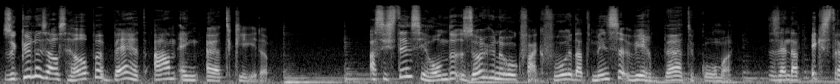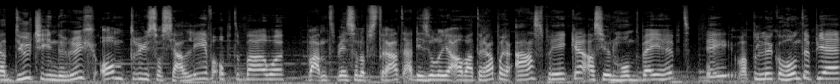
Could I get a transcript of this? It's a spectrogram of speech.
Ze kunnen zelfs helpen bij het aan- en uitkleden. Assistentiehonden zorgen er ook vaak voor dat mensen weer buiten komen. Ze zijn dat extra duwtje in de rug om terug sociaal leven op te bouwen. Want mensen op straat die zullen je al wat rapper aanspreken als je een hond bij je hebt. Hé, hey, wat een leuke hond heb jij?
